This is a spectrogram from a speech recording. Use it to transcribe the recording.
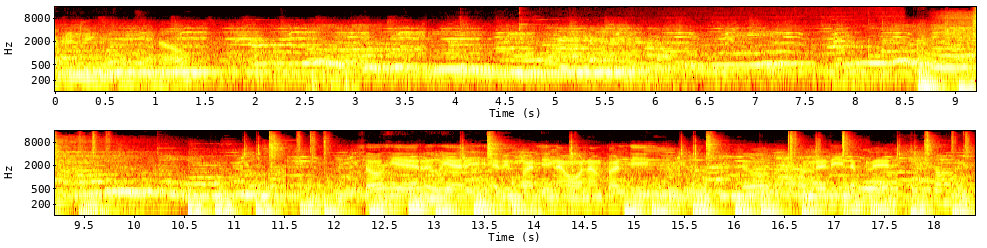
Everything now. So here we are having party now, Onam party. So already in the plate.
